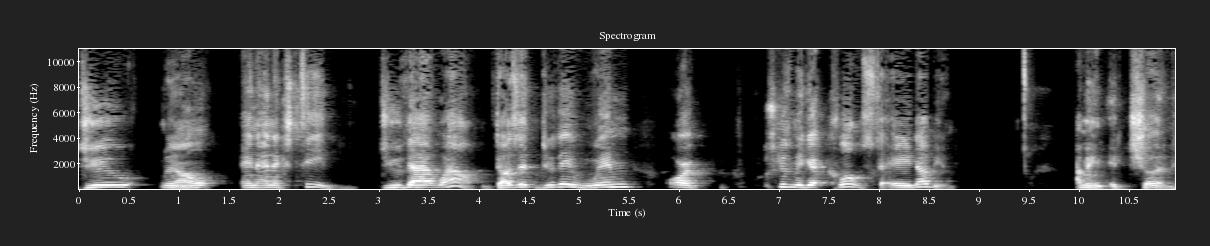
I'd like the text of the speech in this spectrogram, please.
do you know in NXT do that well? Does it do they win or excuse me, get close to AEW? I mean, it should.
